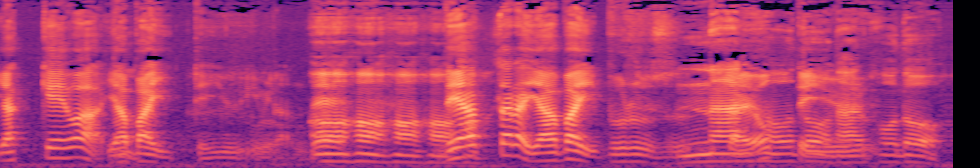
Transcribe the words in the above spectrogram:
ヤッケはやばいっていう意味なんで。出会ったらやばいブルーズだなるほど、よっていうなるほど。意味を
